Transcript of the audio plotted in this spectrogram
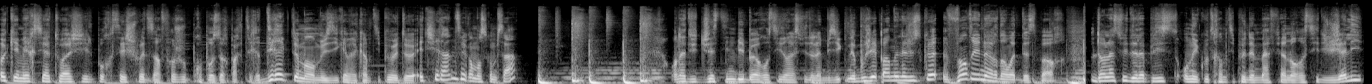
Ok, merci à toi, Achille, pour ces chouettes infos. Je vous propose de repartir directement en musique avec un petit peu de Ed Sheeran. Ça commence comme ça. On a du Justin Bieber aussi dans la suite de la musique. Ne bougez pas, on est là jusque 21h dans What the Sport. Dans la suite de la playlist, on écoutera un petit peu de Mafia, aura aussi du Jali.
